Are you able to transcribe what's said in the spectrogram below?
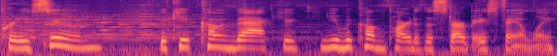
Pretty soon, you keep coming back, you, you become part of the Starbase family.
